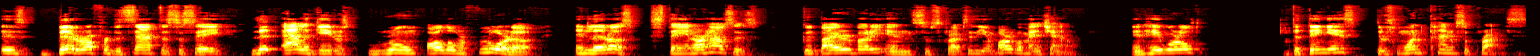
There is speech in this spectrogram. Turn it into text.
is better off for DeSantis to say, let alligators roam all over Florida and let us stay in our houses. Goodbye, everybody, and subscribe to the Embargo Man channel. And hey, world, the thing is, there's one kind of surprise.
